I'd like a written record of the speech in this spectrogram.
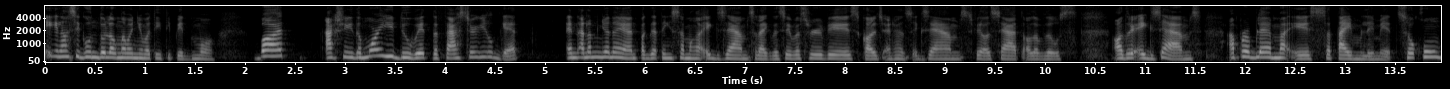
eh, ilang segundo lang naman yung matitipid mo. But, actually, the more you do it, the faster you'll get. And alam nyo na yan, pagdating sa mga exams like the civil service, college entrance exams, PhilSat, all of those other exams, ang problema is sa time limit. So kung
